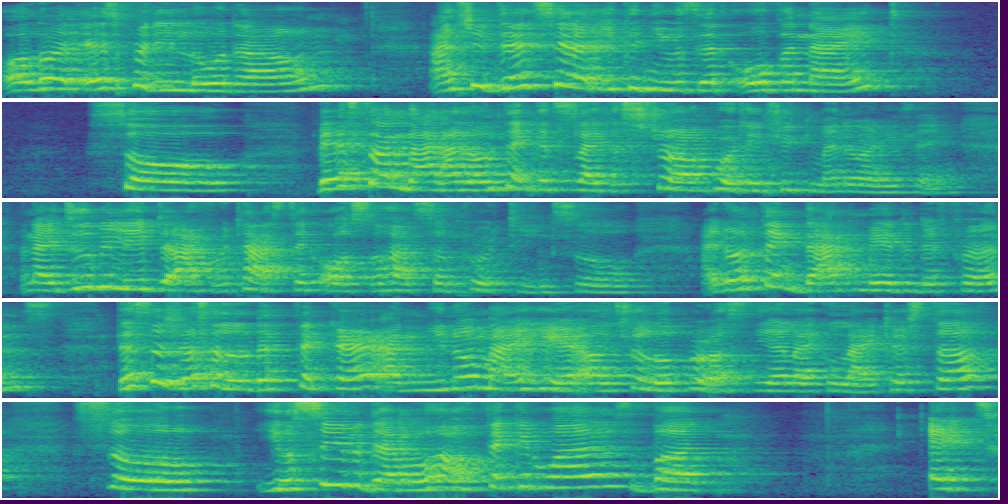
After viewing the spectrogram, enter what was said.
although it is pretty low down. And she did say that you can use it overnight. So based on that, I don't think it's like a strong protein treatment or anything. And I do believe the Afrotastic also had some protein. So I don't think that made a difference. This is just a little bit thicker and you know my hair ultra low porosity, I like lighter stuff. So you'll see in the demo how thick it was, but it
